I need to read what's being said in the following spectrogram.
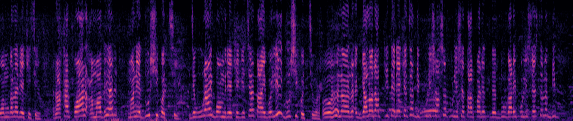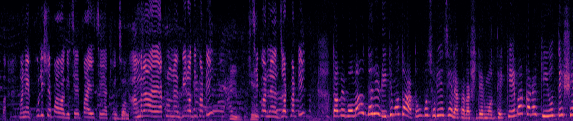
বমগালা রেখেছে। রাখার পর আমাদের মানে দোষী করছে। যে ওরাই বম রেখে গেছে তাই বলি দোষী করছে ওরা। ও হলো গেল রাত্রিতে রেখেছে দি পুলিশ আসে পুলিশে তারপরে দু গাড়ি পুলিশ এসেছিল দ্বীপ মানে পুলিশে পাওয়া গেছে পাইছে আর কি আমরা এখন বিরোধী পার্টি জোট পার্টি। তবে বোমা উদ্ধারে রীতিমতো আতঙ্ক ছড়িয়েছে এলাকাবাসীদের মধ্যে। কে বা কারা কি উদ্দেশ্যে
